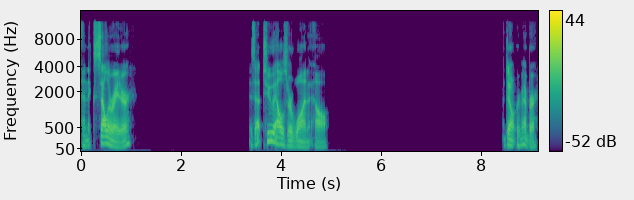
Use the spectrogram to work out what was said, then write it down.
an accelerator. Is that two L's or one L? I don't remember.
